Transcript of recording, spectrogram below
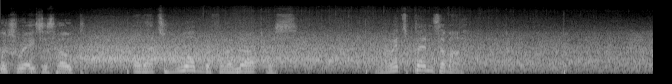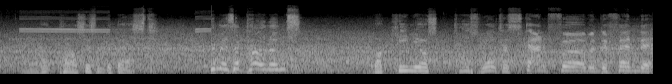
which raises hope. Oh, that's wonderful alertness. Now it's Benzema. That pass isn't the best. From his opponents. Marquinhos does well to stand firm and defend it.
